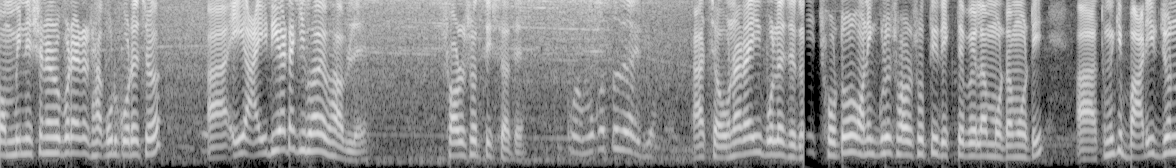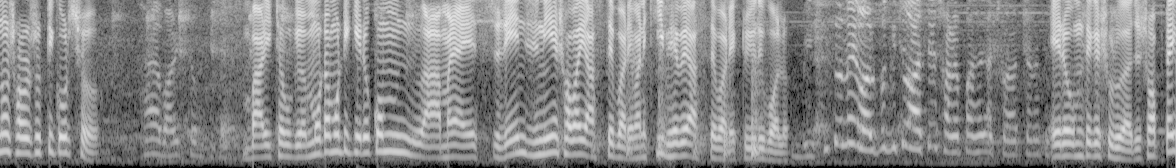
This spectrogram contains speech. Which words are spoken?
কম্বিনেশনের উপরে একটা ঠাকুর করেছ। এই আইডিয়াটা কীভাবে ভাবলে সরস্বতীর সাথে? কর্মকর্তাদের আইডিয়া আচ্ছা ওনারাই বলেছে তুমি। ছোট অনেকগুলো সরস্বতী দেখতে পেলাম মোটামুটি। তুমি কি বাড়ির জন্য সরস্বতী করছ? বাড়ির ঠাকুর কিছু আছে বাড়ির ঠাকুর মোটামুটি কীরকম মানে রেঞ্জ নিয়ে সবাই আসতে পারে? মানে কি ভেবে আসতে পারে? একটু যদি বলো। বেশি তো নেই অল্প কিছু আছে সাড়ে পাঁচ হাজার ছ হাজার টাকা এরকম থেকে শুরু আছে। সবটাই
